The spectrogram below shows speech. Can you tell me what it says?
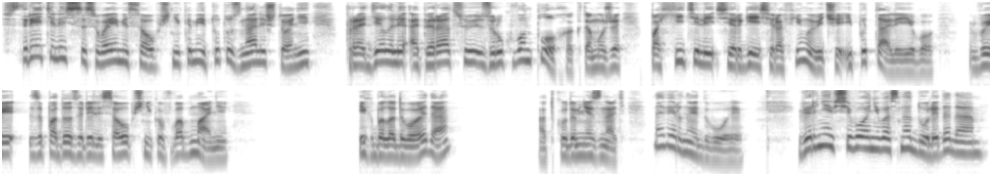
Встретились со своими сообщниками и тут узнали, что они проделали операцию из рук вон плохо. К тому же похитили Сергея Серафимовича и пытали его. Вы заподозрили сообщников в обмане. Их было двое, да? Откуда мне знать? Наверное, двое. Вернее всего, они вас надули, да-да.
